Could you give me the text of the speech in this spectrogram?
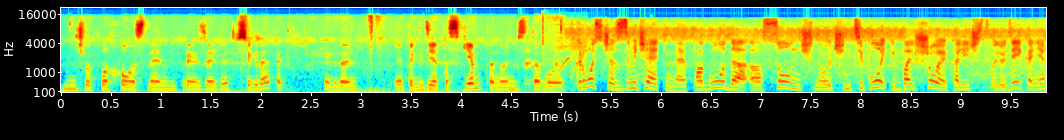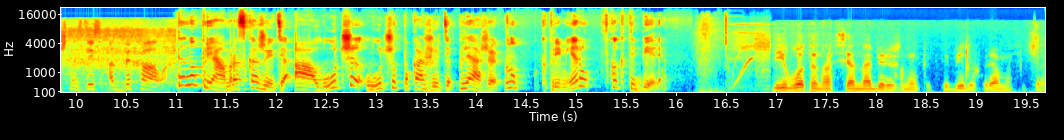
ничего плохого с нами не произойдет. Всегда так, когда это где-то с кем-то, но не с тобой. В Крыму сейчас замечательная погода, а, солнечно, очень тепло и большое количество людей, конечно, здесь отдыхало. Да ну прям расскажите, а лучше, лучше покажите пляжи. Ну, к примеру, в Коктебеле. И вот она, вся набережная Коктебеля прямо сейчас.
